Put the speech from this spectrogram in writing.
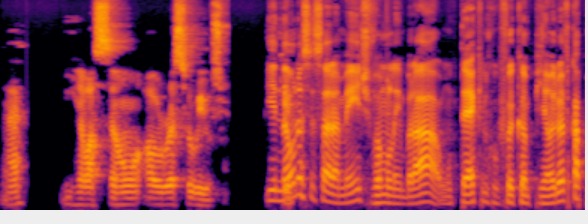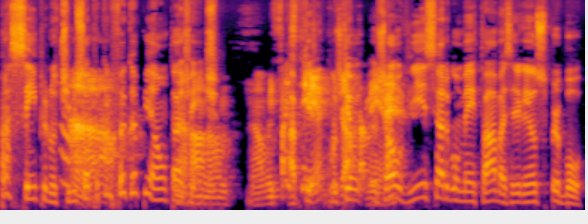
né? Em relação ao Russell Wilson. E não necessariamente, vamos lembrar, um técnico que foi campeão, ele vai ficar para sempre no time não, só porque ele foi campeão, tá, não, gente? Não, não, e faz ah, porque, tempo porque já eu, também, Eu já né? ouvi esse argumento, ah, mas ele ganhou o Super Bowl.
